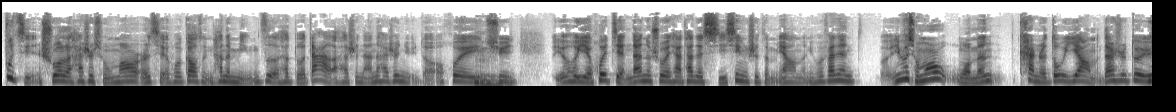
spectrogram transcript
不仅说了它是熊猫，而且会告诉你它的名字，它多大了，它是男的还是女的，会去也也会简单的说一下它的习性是怎么样的。你会发现，因为熊猫我们看着都一样嘛，但是对于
